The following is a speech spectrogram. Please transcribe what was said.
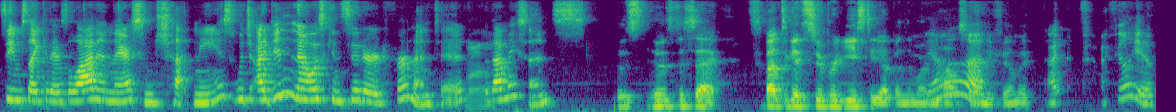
Seems like there's a lot in there. Some chutneys, which I didn't know was considered fermented, Wow. but that makes sense. Who's who's to say? It's about to get super yeasty up in the morning Yeah. household. You feel me? I I feel you.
